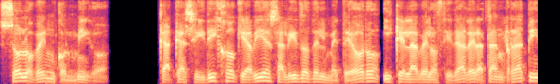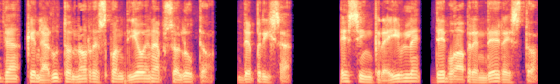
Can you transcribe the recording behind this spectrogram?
solo ven conmigo. Kakashi dijo que había salido del meteoro y que la velocidad era tan rápida que Naruto no respondió en absoluto. Deprisa. Es increíble, debo aprender esto.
